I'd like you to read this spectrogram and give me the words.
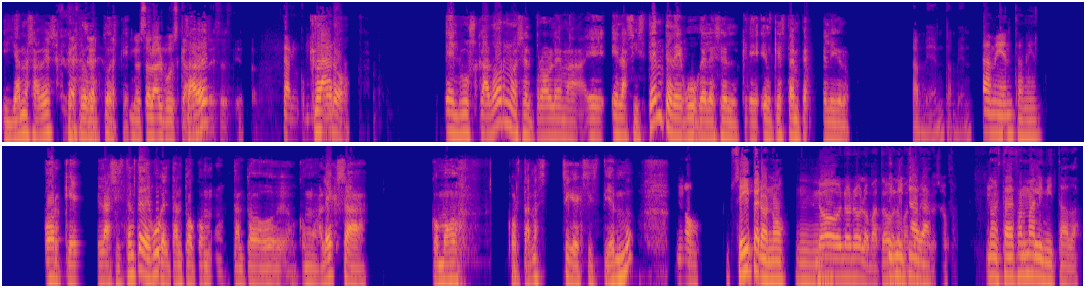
y ya no sabes qué producto es que. No solo al buscador, ¿Sabes? eso es cierto. Claro, el buscador no es el problema, eh, el asistente de Google es el que, el que está en peligro. También, también. También, también. Porque el asistente de Google, tanto como, tanto como Alexa, como Cortana, sigue existiendo. No. Sí, pero no. Mm, No, no, no, lo mató, lo mató. Microsoft. No, está de forma limitada.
